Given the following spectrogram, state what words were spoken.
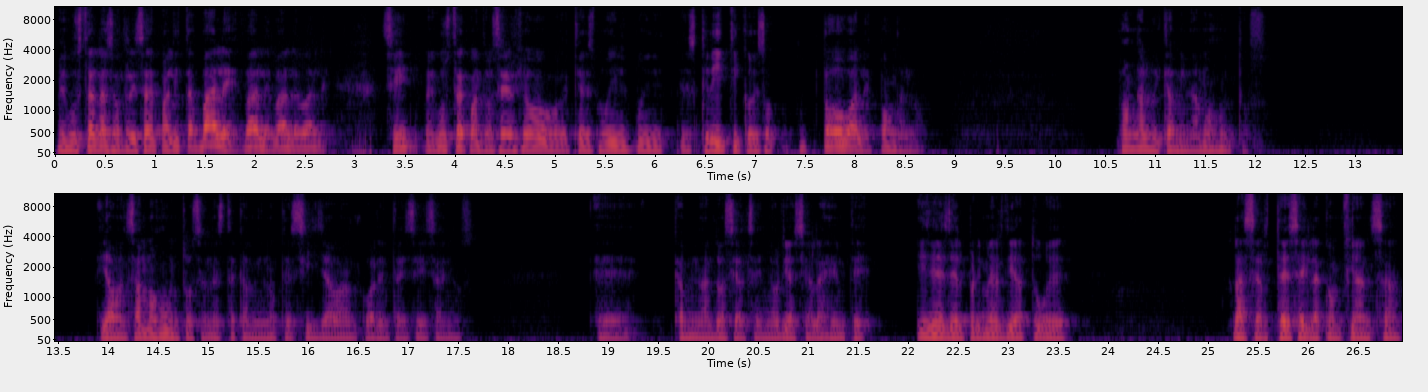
Me gusta la sonrisa de Palita, vale, vale, vale, vale. ¿Sí? Me gusta cuando Sergio, que es muy, muy, es crítico, eso, todo vale, pónganlo. Pónganlo y caminamos juntos. Y avanzamos juntos en este camino que sí ya van 46 años, eh, caminando hacia el Señor y hacia la gente. Y desde el primer día tuve la certeza y la confianza.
